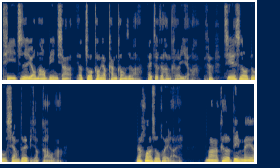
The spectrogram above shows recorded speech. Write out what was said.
体质有毛病，想要要做空要看空是吗？哎，这个很可以啊，接受度相对比较高嘛。那话说回来，马克并没有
